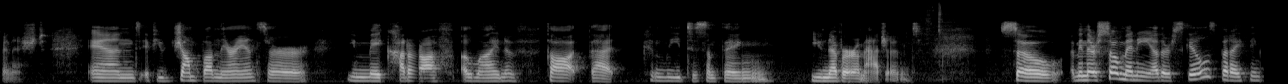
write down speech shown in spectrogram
finished, and if you jump on their answer, you may cut off a line of thought that can lead to something you never imagined. So, I mean, there's so many other skills, but I think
